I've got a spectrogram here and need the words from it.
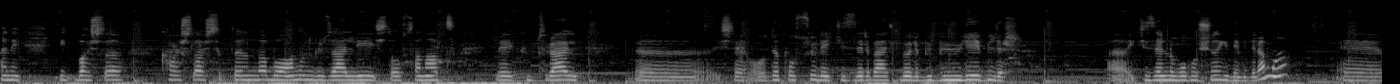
Hani ilk başta karşılaştıklarında boğanın güzelliği, işte o sanat ve kültürel e, işte o deposuyla ikizleri belki böyle bir büyüleyebilir. E, İkizlerinin bu hoşuna gidebilir ama ee,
